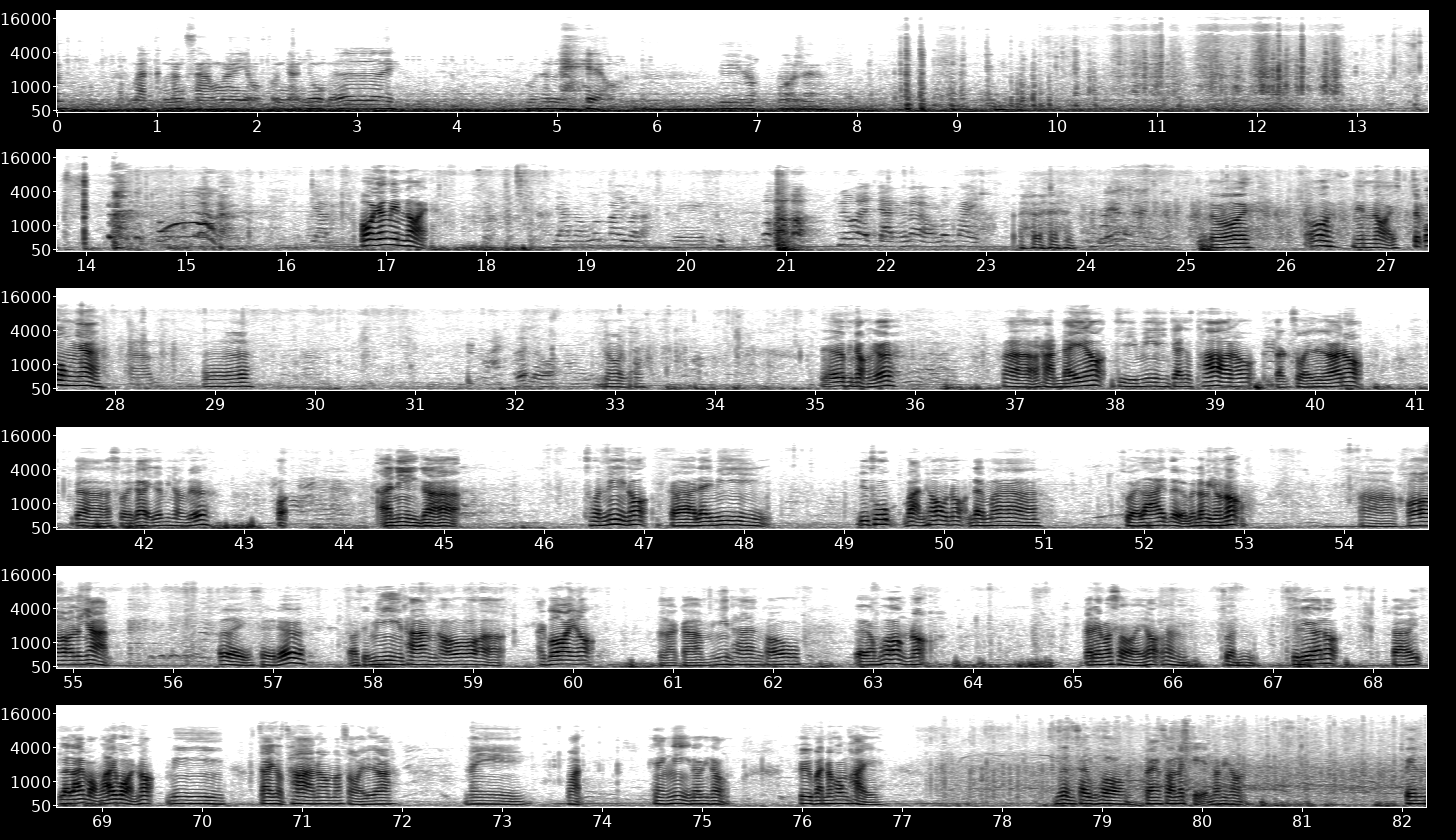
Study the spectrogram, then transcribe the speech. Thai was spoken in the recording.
วัดกำลังสร้างใหม่ออกต้นญาติโยมเอ้ยมาท่านแล้วอืมดีเนาะหมดแล้ว โอ้ยังนิดหน่อยอาจารย์ออกรถไม่ป่ะน่ะนึกว่าอาจารย์เขาได้ออกรถไม่เล็กงานอยู่นะโดยโอ้ยนิดหน่อยจักองค์เนี่ยถามเออเล็กเลยวะโดยเด้อพี่น้องเด้ออ่าอาหารใดเนาะที่มีใจศรัทธาเนาะจากสวยเหลือเนาะก็สวยได้เด้อพี่น้องเด้อเพราะอันนี้ก็ ทวนนี้เนาะก็ได้มี YouTube บ้านเฮาเนาะได้มาสวยลายเต๋อเป็นเนาะพี่น้องเนาะอ่าขออนุญาต เอ่ยเสือเด้อก็จะมีทางเขาอ่าไอ้บอยเนาะแล้วก็มีทางเขาเอ่ยคำพ้องเนาะก็ได้มาสอยเนาะทางนี้ส่วนที่เรือเนาะก็หลายหม่องลายบ่อนเนาะมีใจศรัทธาเนาะมาสอยเรือ ในวัดแห่งนี้เนาะพี่น้อง คือบ้านนครไผ่เมืองไซบุทองแขวงซอนนเขตนะพี่น้องเป็น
